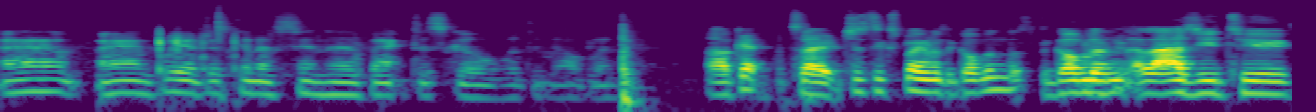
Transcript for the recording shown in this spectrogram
um, and we are just going to send her back to school with the goblin. Okay, so just explain what the goblin does. The goblin allows you to.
